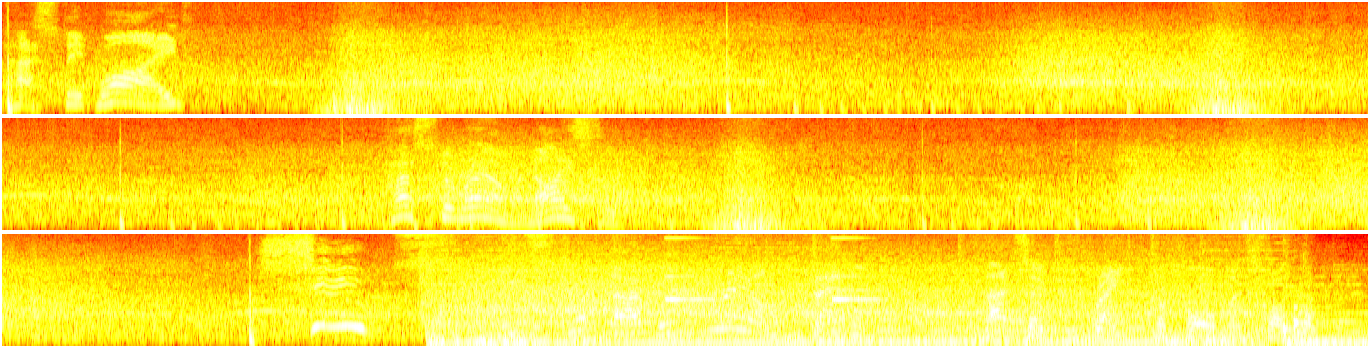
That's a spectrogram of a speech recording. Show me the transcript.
Passed it wide. Passed around nicely. Shoots! He struck that with real venom. That's a great performance from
